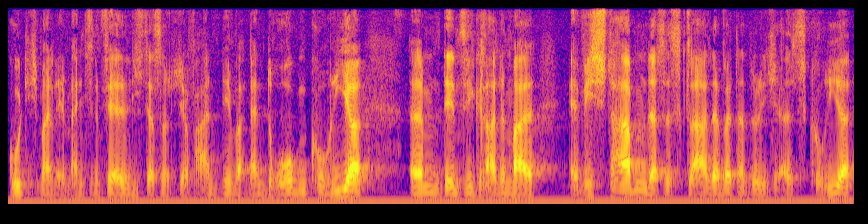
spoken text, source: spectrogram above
gut, ich meine, in manchen Fällen liegt das natürlich auf Hand, nehmen wir einen Drogenkurier, ähm, den Sie gerade mal erwischt haben. Das ist klar, der wird natürlich als Kurier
